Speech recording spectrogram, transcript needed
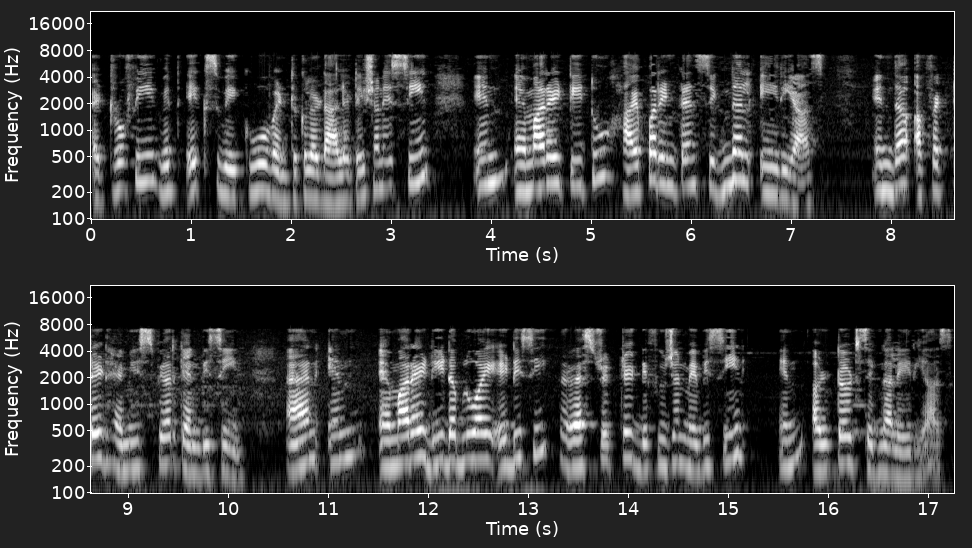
atrophy with ex vacuo ventricular dilatation is seen. In MRI T2 hyperintense signal areas in the affected hemisphere can be seen. And in MRI DWI ADC restricted diffusion may be seen in altered signal areas.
